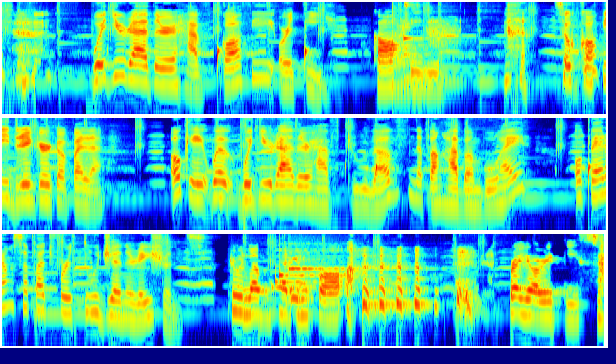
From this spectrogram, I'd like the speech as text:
Would you rather have coffee or tea? Coffee. So coffee drinker ka pala. Okay, well, would you rather have true love na panghabang buhay o perang sapat for two generations? True love pa rin po. Priorities.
